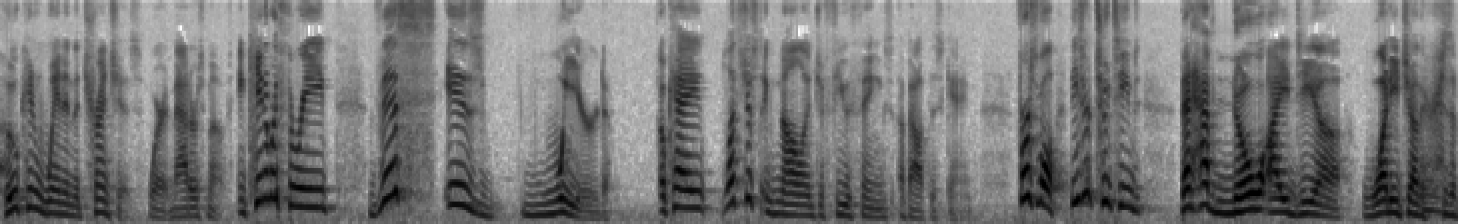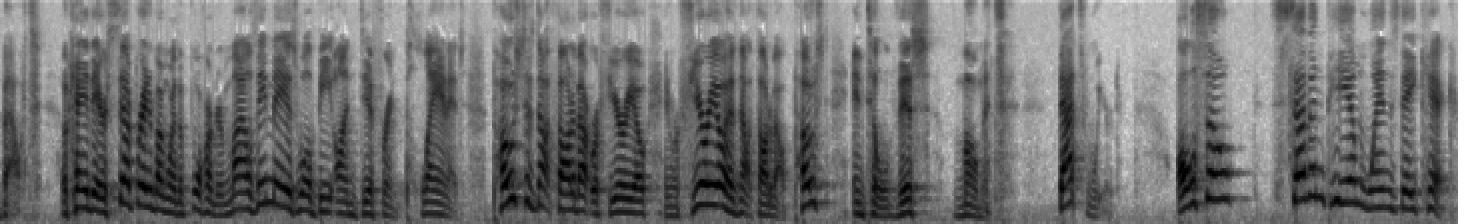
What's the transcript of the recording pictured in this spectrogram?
who can win in the trenches where it matters most? And key number three this is weird. Okay, let's just acknowledge a few things about this game. First of all, these are two teams that have no idea what each other is about. Okay, they are separated by more than 400 miles. They may as well be on different planets. Post has not thought about Refugio, and Refugio has not thought about Post until this moment. That's weird. Also, 7 p.m. Wednesday kick.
